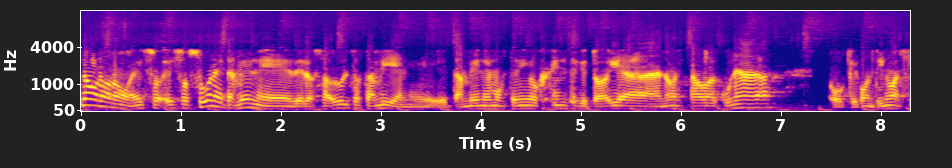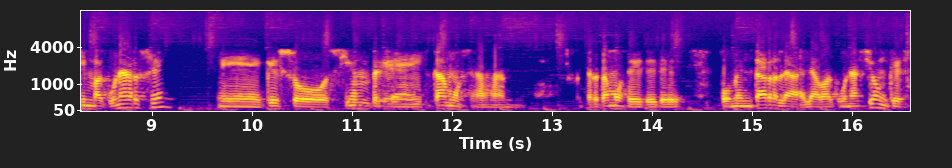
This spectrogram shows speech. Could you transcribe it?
No, no, no, eso, eso suena y también eh, de los adultos también. Eh, también hemos tenido gente que todavía no está vacunada o que continúa sin vacunarse, que eso siempre estamos a, tratamos de, fomentar la, vacunación, que es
